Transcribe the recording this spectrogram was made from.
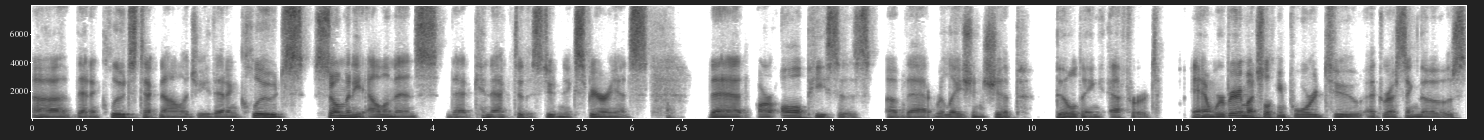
uh, that includes technology that includes so many elements that connect to the student experience that are all pieces of that relationship building effort and we're very much looking forward to addressing those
